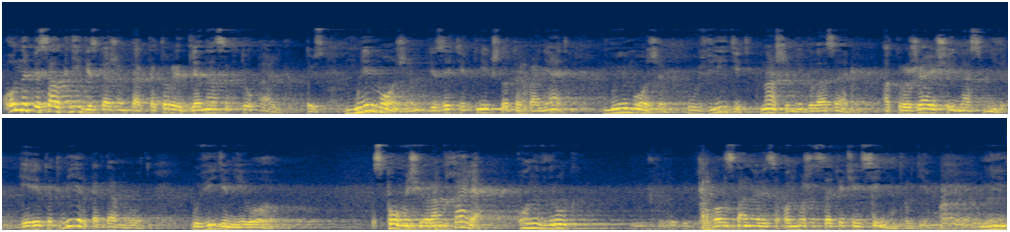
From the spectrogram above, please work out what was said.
он написал книги, скажем так, которые для нас актуальны. То есть мы можем из этих книг что-то понять, мы можем увидеть нашими глазами окружающий нас мир. И этот мир, когда мы вот увидим его с помощью Рамхаля, он вдруг он становится, он может стать очень сильным другим. Не,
